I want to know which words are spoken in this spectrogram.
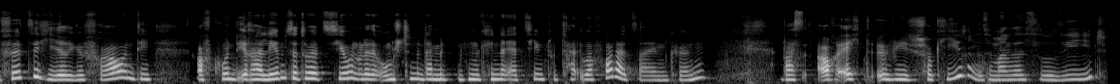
40-jährige äh, Frauen, die aufgrund ihrer Lebenssituation oder der Umstände damit mit einer Kindererziehung total überfordert sein können. Was auch echt irgendwie schockierend ist, wenn man das so sieht.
